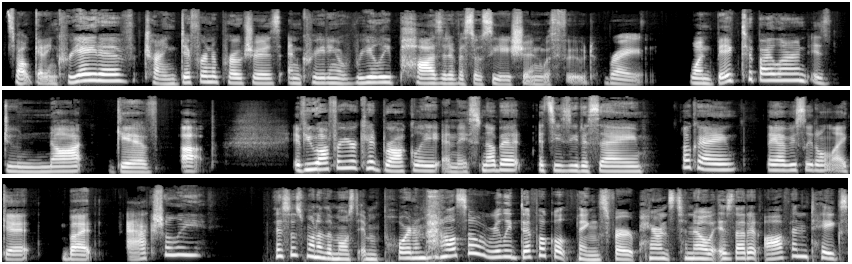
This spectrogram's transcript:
It's about getting creative, trying different approaches, and creating a really positive association with food. Right. One big tip I learned is do not give up. If you offer your kid broccoli and they snub it, it's easy to say, okay, they obviously don't like it, but actually, this is one of the most important, but also really difficult things for parents to know is that it often takes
